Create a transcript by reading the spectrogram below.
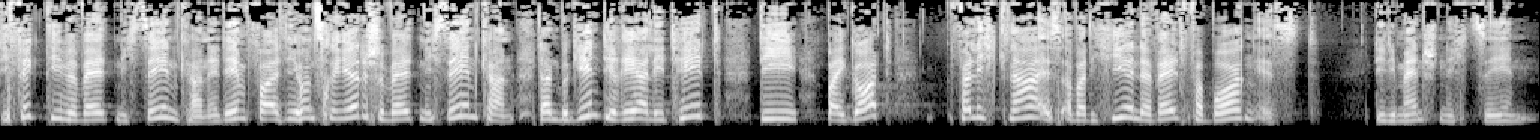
die fiktive Welt nicht sehen kann, in dem Fall die unsere irdische Welt nicht sehen kann. Dann beginnt die Realität, die bei Gott völlig klar ist, aber die hier in der Welt verborgen ist, die die Menschen nicht sehen.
